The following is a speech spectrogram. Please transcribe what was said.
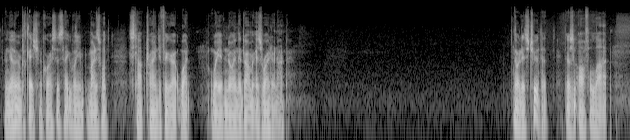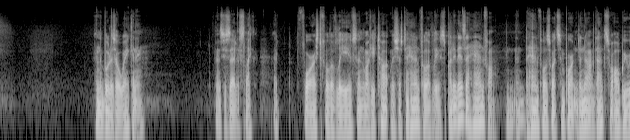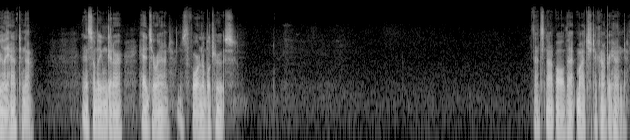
And the other implication, of course, is that well, you might as well stop trying to figure out what way of knowing the Dharma is right or not. No, it is true that there's an awful lot in the Buddha's awakening. As he said, it's like a forest full of leaves, and what he taught was just a handful of leaves. But it is a handful, and the handful is what's important to know. That's all we really have to know. And it's something we can get our heads around. It's the Four Noble Truths. That's not all that much to comprehend.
